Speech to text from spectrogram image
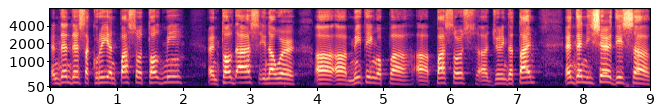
And then there's a Korean pastor told me and told us in our meeting of pastors during that time. And then he shared this, uh,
